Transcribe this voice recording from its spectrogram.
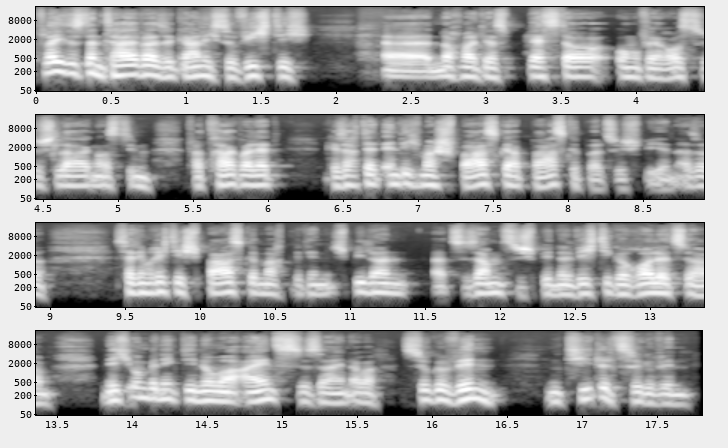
Vielleicht ist dann teilweise gar nicht so wichtig, äh, nochmal das Beste ungefähr rauszuschlagen aus dem Vertrag, weil er hat gesagt, er hat endlich mal Spaß gehabt, Basketball zu spielen. Also es hat ihm richtig Spaß gemacht, mit den Spielern äh, zusammenzuspielen, eine wichtige Rolle zu haben. Nicht unbedingt die Nummer eins zu sein, aber zu gewinnen einen Titel zu gewinnen.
